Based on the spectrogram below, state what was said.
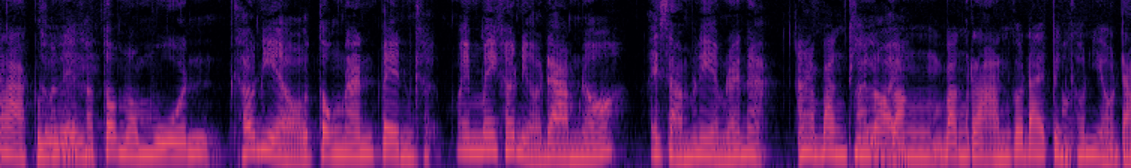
จักเลเขาเรียยกข้าวต้มน้ำมูนข้าวเหนียวตรงนั้นเป็นไม่ไม่ข้าวเหนียวดำเนาะไอ้สามเหลี่ยมนั่นน่ะอะบางทีอร่อยบางบางร้านก็ได้เป็นข้าวเหนียวด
